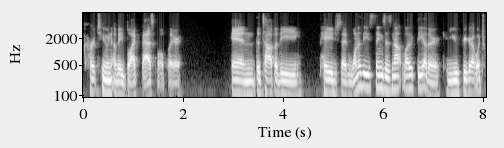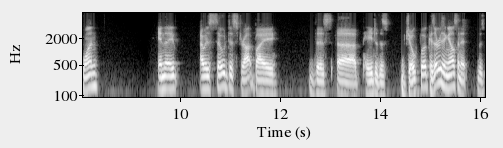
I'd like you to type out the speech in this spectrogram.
cartoon of a black basketball player. And the top of the page said, one of these things is not like the other. Can you figure out which one? And I, I was so distraught by this, uh, page of this joke book because everything else in it was,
